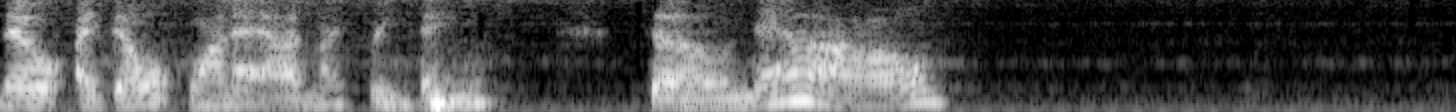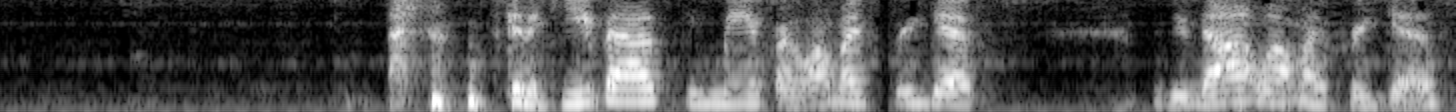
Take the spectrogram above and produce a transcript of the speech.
No, I don't want to add my free thing. So now it's going to keep asking me if I want my free gifts. I do not want my free gifts.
